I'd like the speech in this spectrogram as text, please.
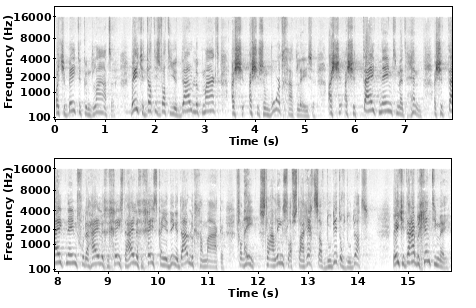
wat je beter kunt laten. Weet je, dat is wat hij je duidelijk maakt als je, als je zijn woord gaat lezen. Als je, als je tijd neemt met hem. Als je tijd neemt voor de Heilige Geest. De Heilige Geest kan je dingen duidelijk gaan maken. Van hé, hey, sla linksaf, sla rechtsaf, doe dit of doe dat. Weet je, daar begint hij mee.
